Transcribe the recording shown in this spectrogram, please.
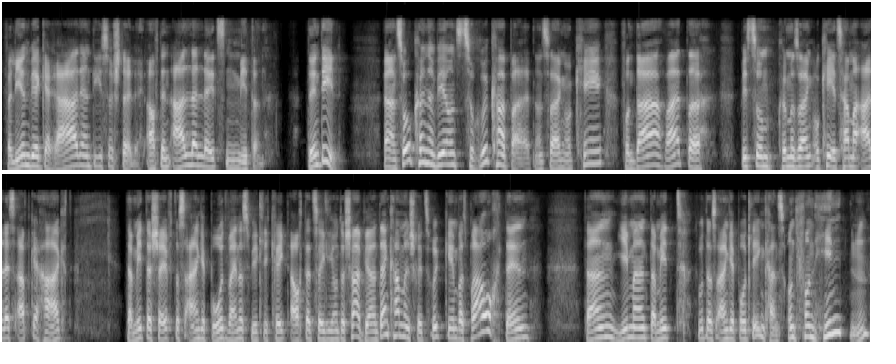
verlieren wir gerade an dieser Stelle, auf den allerletzten Metern, den Deal. Ja, und so können wir uns zurückarbeiten und sagen, okay, von da weiter bis zum, können wir sagen, okay, jetzt haben wir alles abgehakt, damit der Chef das Angebot, wenn er es wirklich kriegt, auch tatsächlich unterschreibt. Ja, und dann kann man einen Schritt zurückgehen. Was braucht denn dann jemand, damit du das Angebot legen kannst? Und von hinten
